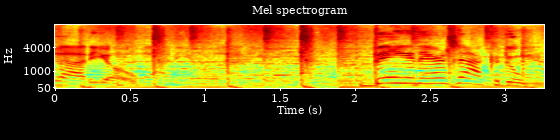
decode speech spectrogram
Nieuwsradio. BNR Zaken doen.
